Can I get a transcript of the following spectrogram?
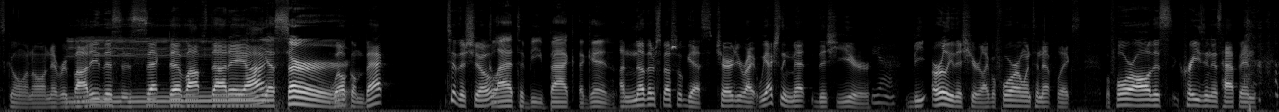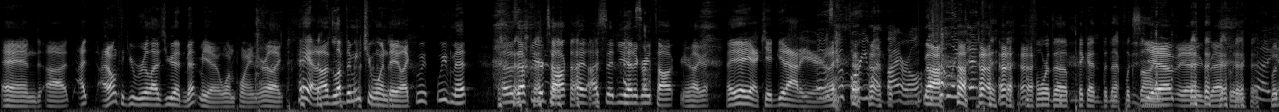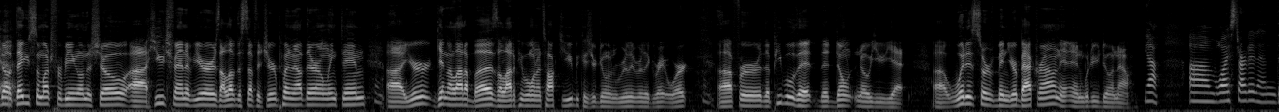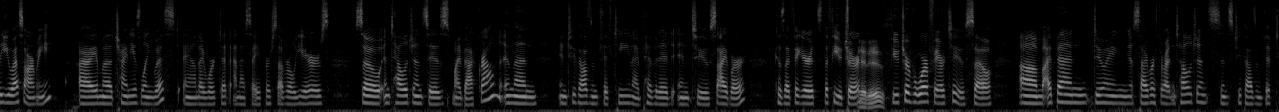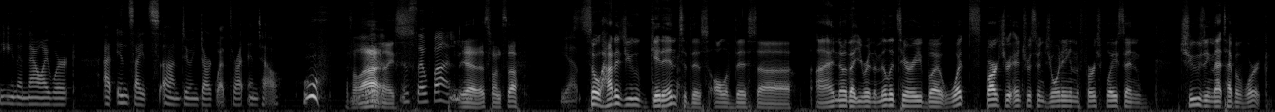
What's going on, everybody? This is SecDevOps.ai. Yes, sir. Welcome back to the show. Glad to be back again. Another special guest, Charity Wright. We actually met this year, Yeah. be early this year, like before I went to Netflix, before all this craziness happened. and uh, I, I don't think you realized you had met me at one point. You were like, hey, I'd love to meet you one day. Like, we, we've met. That was after your talk. I, I said you had a great talk. You're like, hey, yeah, yeah, kid, get out of here. It was before you went viral on LinkedIn. Before the pick at the Netflix sign. yeah, yeah, exactly. Uh, But no, thank you so much for being on the show. Uh, huge fan of yours. I love the stuff that you're putting out there on LinkedIn. Uh, you're getting a lot of buzz. A lot of people want to talk to you because you're doing really, really great work. Uh, for the people that, that don't know you yet, uh, what has sort of been your background and, and what are you doing now? Yeah. Um, well, I started in the U.S. Army. I am a Chinese linguist, and I worked at NSA for several years. So intelligence is my background. And then in 2015, I pivoted into cyber because I figure it's the future. It is. Future of warfare too. So um, I've been doing cyber threat intelligence since 2015, and now I work at IntSights um, doing dark web threat intel. Whew, that's a Very lot. It's nice. It's so fun. Yeah, that's fun stuff. Yeah. So, how did you get into this? All of this. Uh, I know that you were in the military, but what sparked your interest in joining in the first place and choosing that type of work?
